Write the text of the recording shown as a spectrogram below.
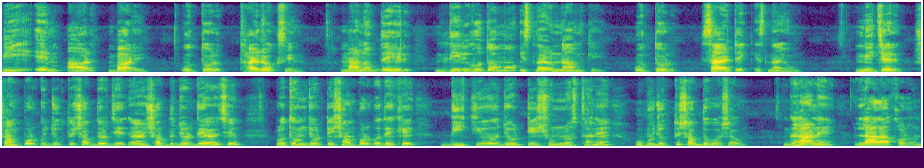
বিএমআর বাড়ে? উত্তর, থাইরক্সিন। মানবদেহের দীর্ঘতম স্নায়ুর নাম কি? উত্তর, সায়াটিক স্নায়ু। নিচের সম্পর্কযুক্ত শব্দ শব্দজোট দেওয়া আছে, প্রথম জোটটির সম্পর্ক দেখে দ্বিতীয় জোটটির শূন্যস্থানে উপযুক্ত শব্দ বসাও। ঘ্রাণে লালাক্ষরণ,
